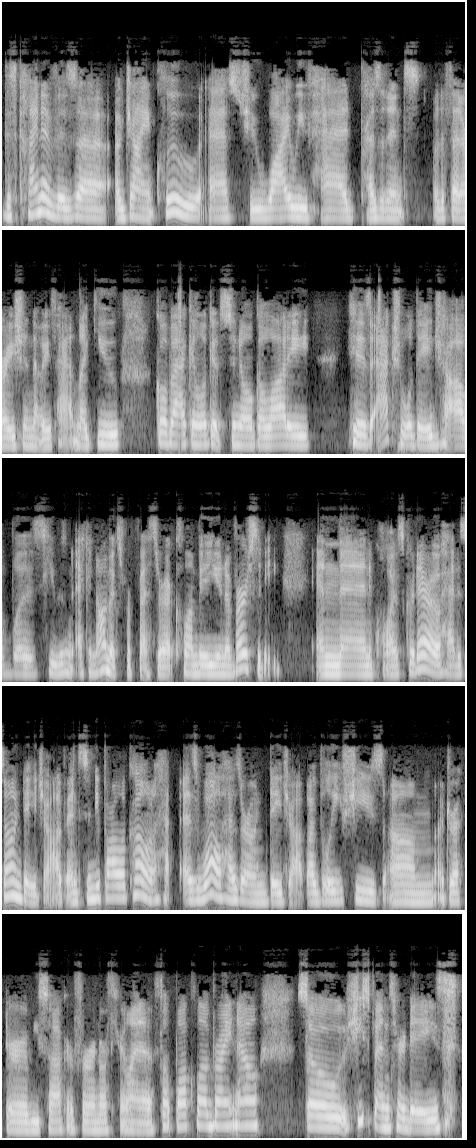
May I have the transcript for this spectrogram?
this kind of is a, a, giant clue as to why we've had presidents of the federation that we've had. Like you go back and look at Sunil Gulati, his actual day job was he was an economics professor at Columbia University. And then Carlos Cordeiro had his own day job. And Cindy Parlow Cone ha- as well has her own day job. I believe she's um, a director of youth soccer for North Carolina Football Club right now. So she spends her days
